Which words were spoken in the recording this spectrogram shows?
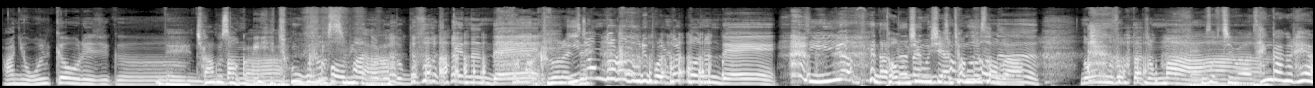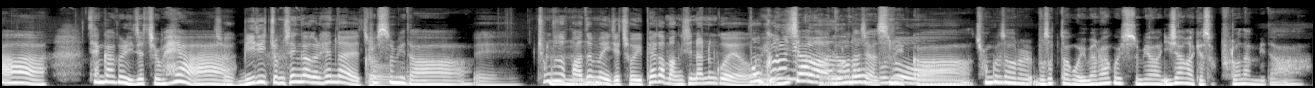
아니 올겨울에 지금 네, 청구서가. 난방비 청구서만으로도 무서워 죽겠는데 아, 그거는 이 정도로도 우리 벌벌 떠는데 지금 인류 앞에 나타난 무시무시한 청구서가. 너무 무섭다 정말. 아. 무섭지만 생각을 해야 생각을 이제 좀 해야 저 미리 좀 생각을 해놔야죠. 그렇습니다. 네. 청구서 음. 받으면 이제 저희 폐가 망신하는 거예요. 어, 그러니까. 이자가 늘어나지 너무 않습니까? 무서워. 청구서를 무섭다고 외면하고 있으면 이자가 계속 불어납니다.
